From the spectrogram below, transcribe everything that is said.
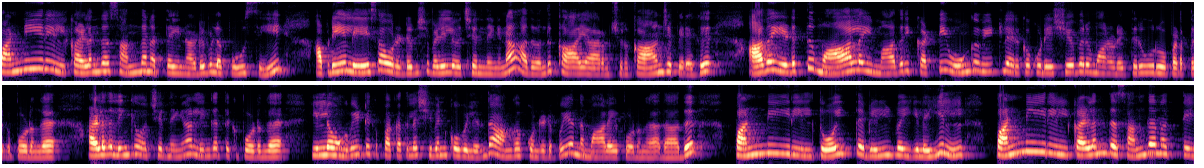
பன் பன்னீரில் கலந்த சந்தனத்தை நடுவில் பூசி அப்படியே லேசாக ஒரு நிமிஷம் வெளியில் வச்சுருந்தீங்கன்னா அது வந்து காய ஆரம்பிச்சிடும் காஞ்ச பிறகு அதை எடுத்து மாலை மாதிரி கட்டி உங்கள் வீட்டில் இருக்கக்கூடிய சிவபெருமானுடைய திருவுருவ படத்துக்கு போடுங்க. அல்லது லிங்கம் வச்சுருந்தீங்கன்னா லிங்கத்துக்கு போடுங்க. இல்லை உங்கள் வீட்டுக்கு பக்கத்தில் சிவன் கோவில் இருந்து அங்கே கொண்டுட்டு போய் அந்த மாலையை போடுங்க. அதாவது பன்னீரில் தோய்த்த வில்வ இலையில் பன்னீரில் கலந்த சந்தனத்தை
